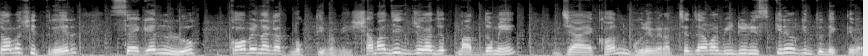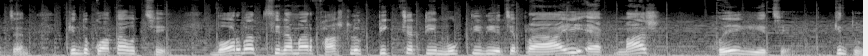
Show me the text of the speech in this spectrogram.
চলচ্চিত্রের সেকেন্ড লুক কবে নাগাদ মুক্তি পাবে? সামাজিক যোগাযোগ মাধ্যমে যা এখন ঘুরে বেড়াচ্ছে, যা আমার ভিডিওর স্ক্রিনেও কিন্তু দেখতে পাচ্ছেন। কিন্তু কথা হচ্ছে বরবাদ সিনেমার ফার্স্ট লুক পিকচারটি মুক্তি দিয়েছে প্রায় এক মাস হয়ে গিয়েছে। কিন্তু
